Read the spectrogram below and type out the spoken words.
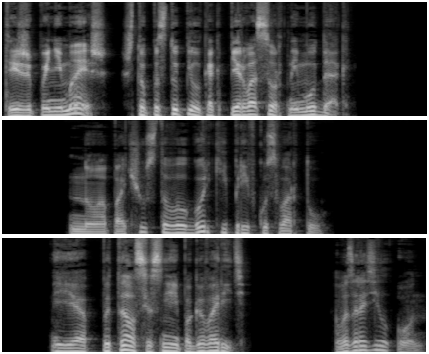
Ты же понимаешь, что поступил как первосортный мудак? Но а почувствовал горький привкус во рту. Я пытался с ней поговорить, возразил он.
